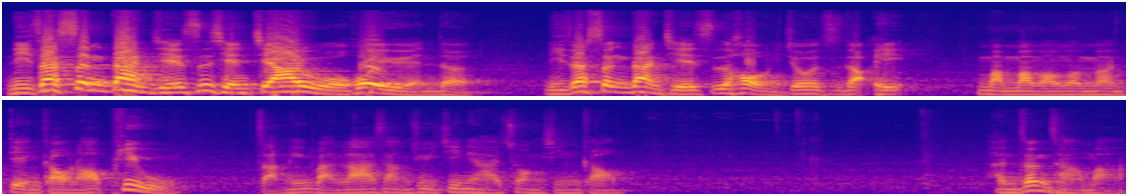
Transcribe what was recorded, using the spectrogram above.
你在圣诞节之前加入我会员的，你在圣诞节之后，你就会知道，哎，慢慢慢慢慢垫高，然后 P 五涨停板拉上去，今天还创新高，很正常嘛。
